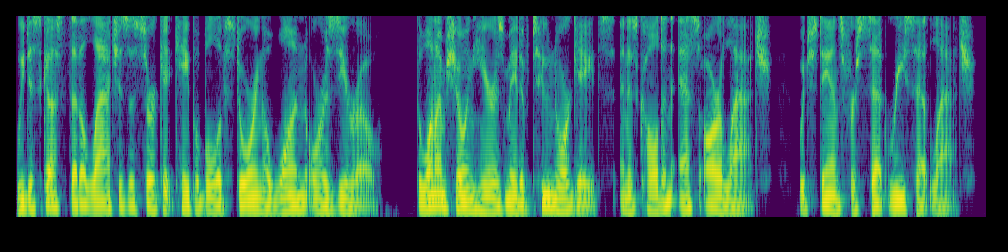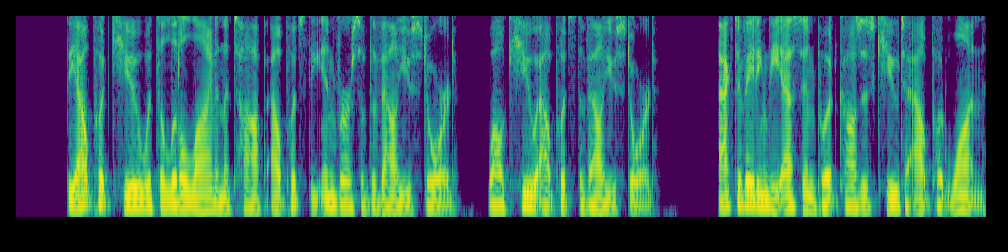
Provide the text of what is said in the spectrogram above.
we discussed that a latch is a circuit capable of storing a 1 or a 0. The one I'm showing here is made of two NOR gates and is called an SR latch, which stands for Set Reset Latch. The output Q with the little line in the top outputs the inverse of the value stored, while Q outputs the value stored. Activating the S input causes Q to output 1,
